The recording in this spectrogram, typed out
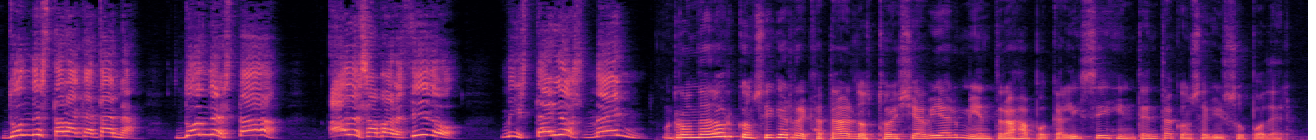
¿Dónde está la katana? ¿Dónde está? ¡Ha desaparecido! ¡Misterios Men! Rondador consigue rescatar al Dr. Xavier mientras Apocalipsis intenta conseguir su poder.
